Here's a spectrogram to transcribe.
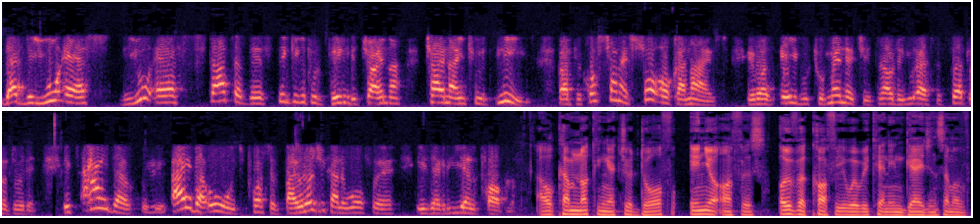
That the U.S. the U.S. started this thinking it would bring the China China into its knees, but because China is so organized, it was able to manage it. Now the U.S. is settled with it. It's either either or it's possible. Biological warfare is a real problem. I'll come knocking at your door in your office over coffee where we can engage in some of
